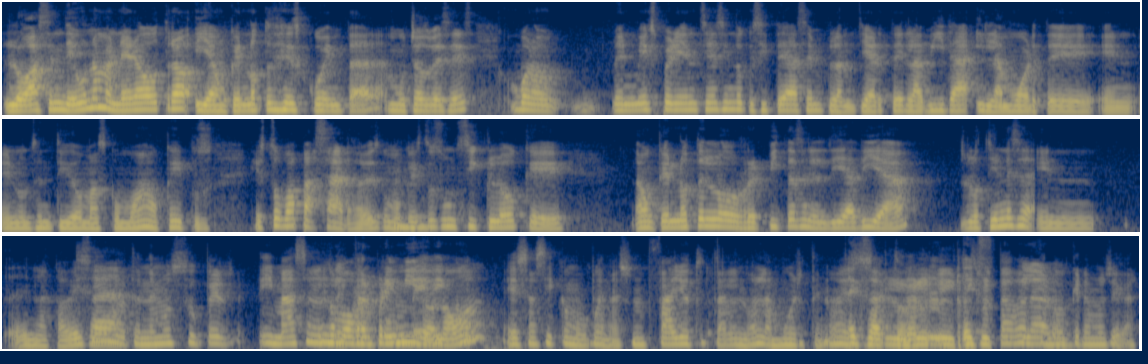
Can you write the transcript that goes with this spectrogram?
lo hacen de una manera u otra y aunque no te des cuenta muchas veces, bueno, en mi experiencia siento que sí te hacen plantearte la vida y la muerte en, en un sentido más como, ah, ok, pues esto va a pasar, ¿sabes? Como que esto es un ciclo que, aunque no te lo repitas en el día a día, lo tienes en, en la Sí, cabeza. lo tenemos súper, y más en el como reprimido, médico, ¿no? Es así como, bueno, es un fallo total, ¿no? La muerte, ¿no? Es Exacto. El, el Ex- resultado al que no queremos llegar.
